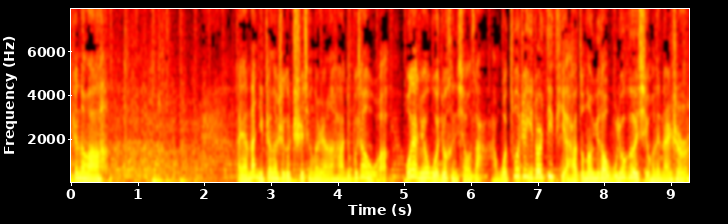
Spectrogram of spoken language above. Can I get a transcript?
真的吗？哎呀，那你真的是个痴情的人哈，就不像我，我感觉我就很潇洒啊，我坐这一段地铁哈都能遇到五六个喜欢的男生，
